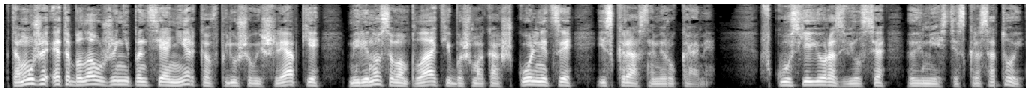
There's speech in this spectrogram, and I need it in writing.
К тому же это была уже не пансионерка в плюшевой шляпке, мериносовом платье, башмаках школьницы и с красными руками. Вкус ее развился вместе с красотой.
